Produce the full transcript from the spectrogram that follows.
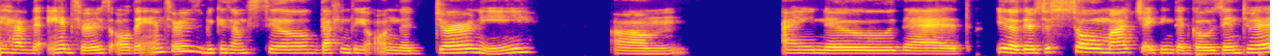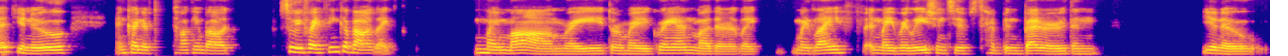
have the answers all the answers because i'm still definitely on the journey. Um i know that you know, there's just so much I think that goes into it, you know, and kind of talking about. So if I think about like my mom, right, or my grandmother, like my life and my relationships have been better than, you know,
